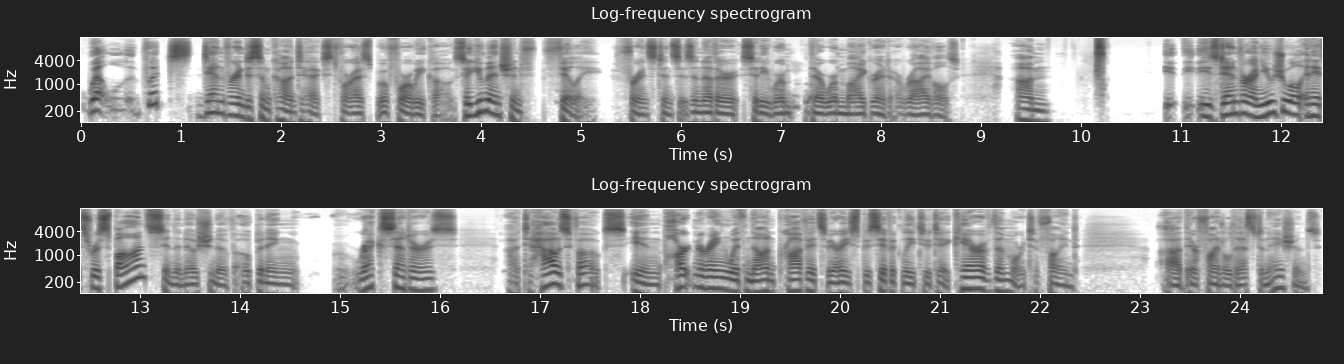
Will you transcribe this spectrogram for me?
Well put denver into some context for us before we go. So you mentioned philly for instance is another city where mm-hmm. there were migrant arrivals. Um, is denver unusual in its response in the notion of opening rec centers. uh, to house folks, in partnering with nonprofits very specifically to take care of them or to find uh, their final destinations?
